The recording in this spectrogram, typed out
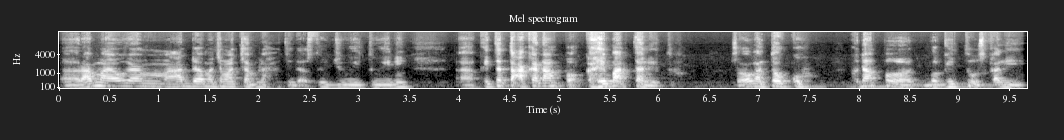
uh, ramai orang ada macam-macam lah. Tidak setuju itu ini. Uh, kita tak akan nampak kehebatan itu. Seorang tokoh. Kenapa begitu sekali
